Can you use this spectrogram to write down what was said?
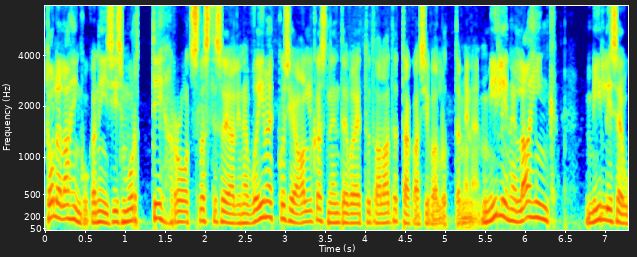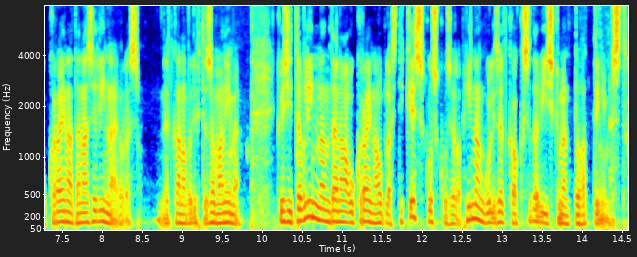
tolle lahinguga niisiis murti rootslaste sõjaline võimekus ja algas nende võetud alade tagasivallutamine. milline lahing millise Ukraina tänase linna juures. Need kannavad ühte sama nime. küsitav linn on täna Ukraina oblasti keskus, kus elab hinnanguliselt kakssada viiskümmend tuhat inimest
